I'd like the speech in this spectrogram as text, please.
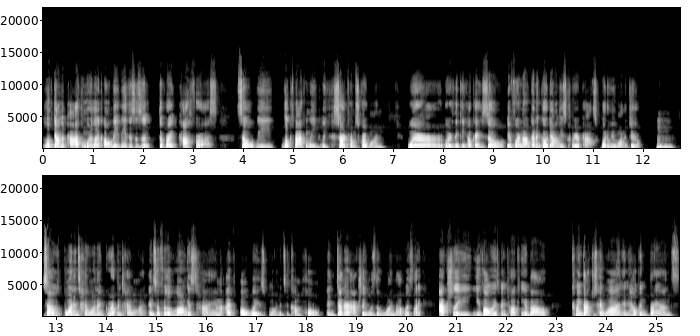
looked down the path and we're like, oh, maybe this isn't the right path for us. So we looked back and we, we started from square one where we were thinking, okay, so if we're not going to go down these career paths, what do we want to do? Mm-hmm. So I was born in Taiwan. I grew up in Taiwan. And so for the longest time, I've always wanted to come home. And Denner actually was the one that was like, actually, you've always been talking about coming back to Taiwan and helping brands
